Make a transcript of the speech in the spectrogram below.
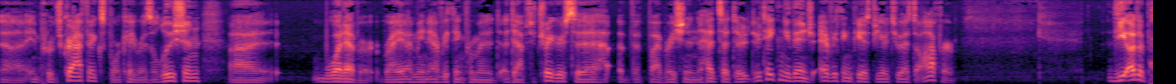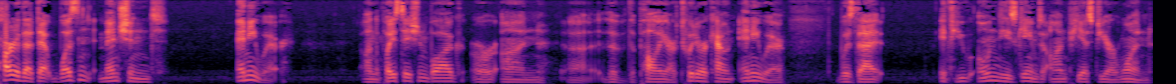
uh, improved graphics, 4K resolution, uh, whatever, right? I mean, everything from adaptive triggers to vibration in the headset, they're, they're taking advantage of everything PSVR 2 has to offer. The other part of that that wasn't mentioned anywhere on the PlayStation blog or on uh, the the Polyarc Twitter account anywhere was that if you own these games on PSVR one,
